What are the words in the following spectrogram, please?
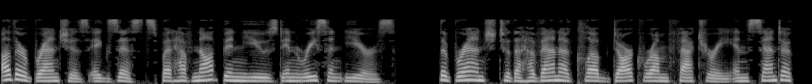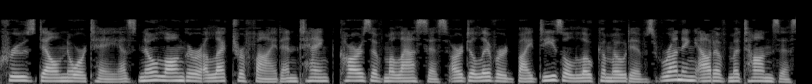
Other branches exists but have not been used in recent years. The branch to the Havana Club Dark Rum Factory in Santa Cruz del Norte is no longer electrified and tank cars of molasses are delivered by diesel locomotives running out of Matanzas.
